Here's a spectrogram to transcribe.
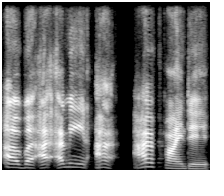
Uh, but I, I mean, I I find it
